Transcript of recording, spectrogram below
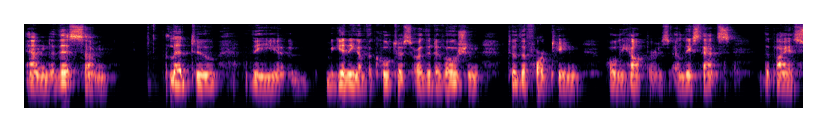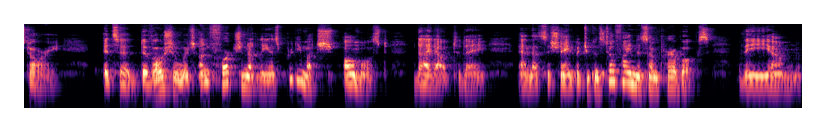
And this um, led to the uh, beginning of the cultus or the devotion to the 14 holy helpers. At least that's the pious story. It's a devotion which unfortunately has pretty much almost died out today and that's a shame. But you can still find in some prayer books the um,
